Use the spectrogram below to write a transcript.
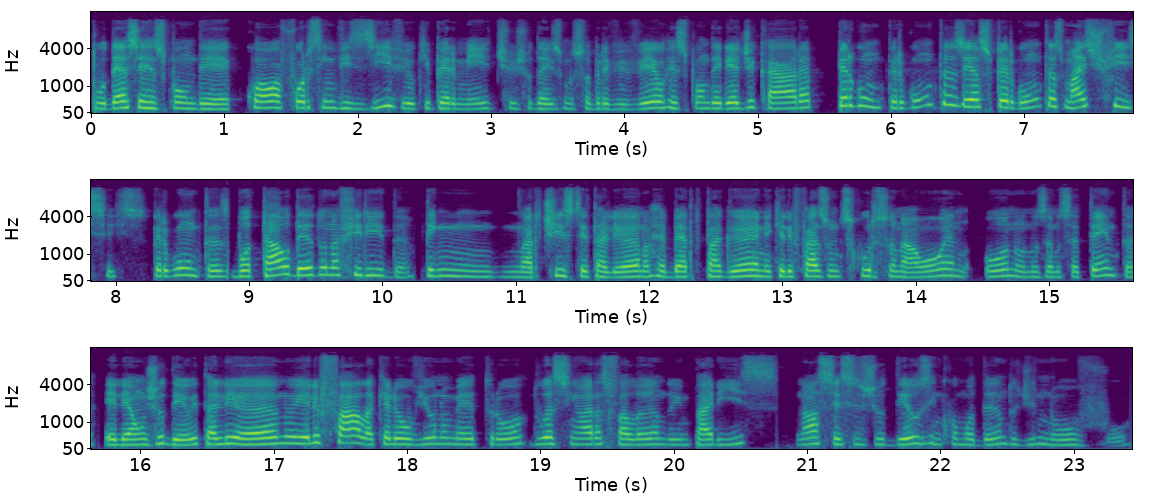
pudesse responder qual a força invisível que permite o judaísmo sobreviver, eu responderia de cara perguntas, perguntas e as perguntas mais difíceis. Perguntas, botar o dedo na ferida. Tem um artista italiano, Roberto Pagani, que ele faz um discurso na ONU nos anos 70. Ele é um judeu italiano e ele fala que ele ouviu no metrô duas senhoras falando em Paris. Nossa, esses judeus incomodando de novo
